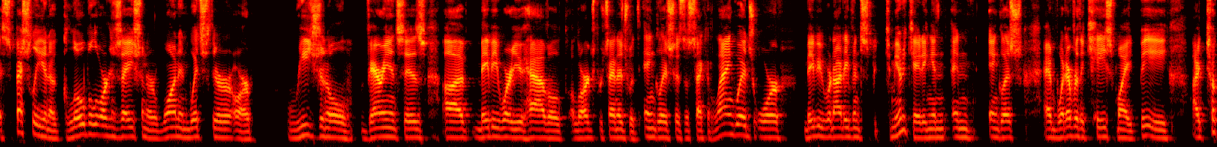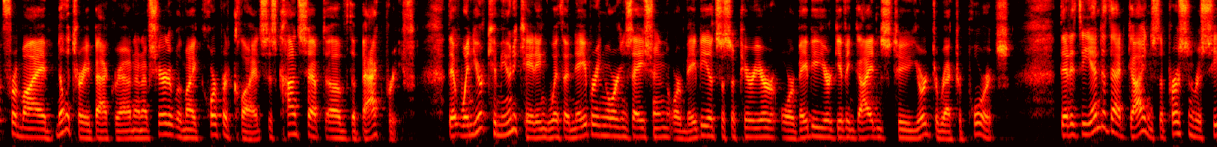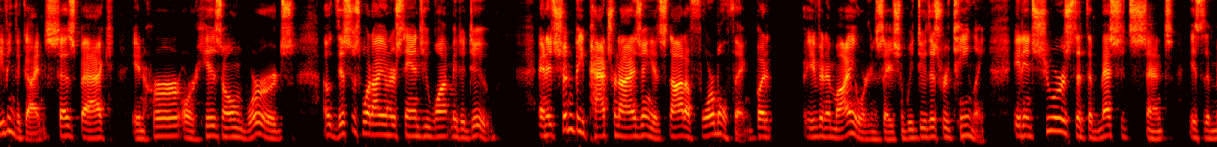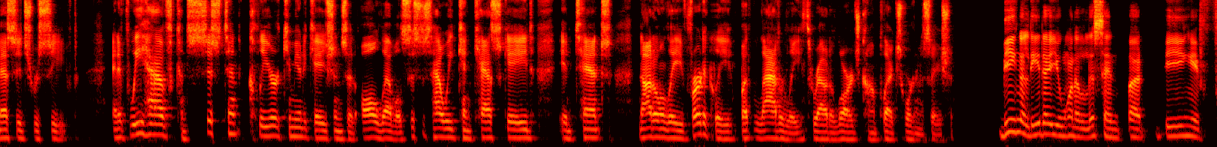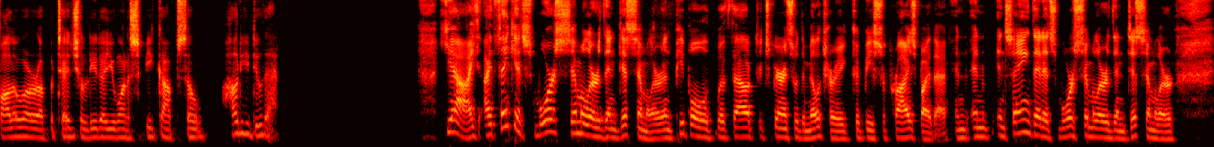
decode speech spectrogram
especially in a global organization or one in which there are regional variances, uh, maybe where you have a, a, large percentage with English as a second language, or maybe we're not even sp- communicating in, in English, and whatever the case might be. I took from my military background and I've shared it with my corporate clients this concept of the back brief. That when you're communicating with a neighboring organization, or maybe it's a superior, or maybe you're giving guidance to your direct reports, that at the end of that guidance, the person receiving the guidance says back in her or his own words, Oh, this is what I understand you want me to do. And it shouldn't be patronizing, it's not a formal thing, but even in my organization, we do this routinely. It ensures that the message sent is the message received. And if we have consistent, clear communications at all levels, this is how we can cascade intent not only vertically, but laterally throughout a large, complex organization. Being a leader, you want to listen, but being a follower or a potential leader, you want to speak up. So, how do you do that? Yeah, I, I think it's more similar than dissimilar, and people without experience with the military could be surprised by that. And, and in saying that it's more similar than dissimilar,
